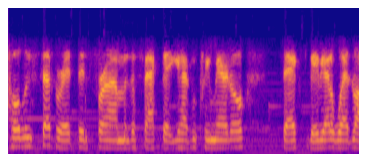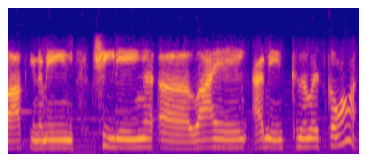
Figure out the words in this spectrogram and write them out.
totally separate than from the fact that you're having premarital sex, baby out of wedlock, you know what I mean, cheating, uh, lying. I mean, let's go on.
